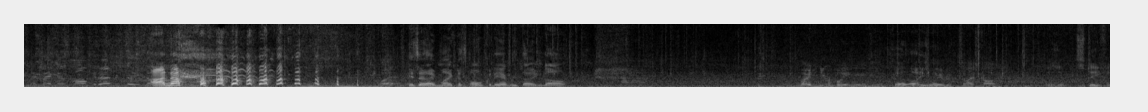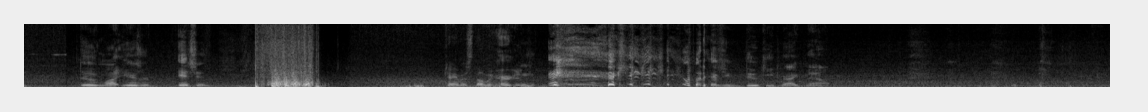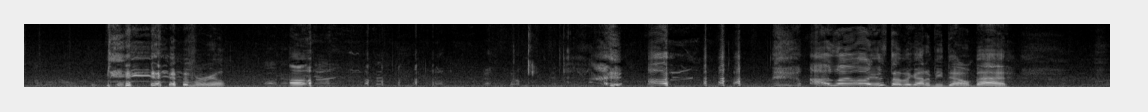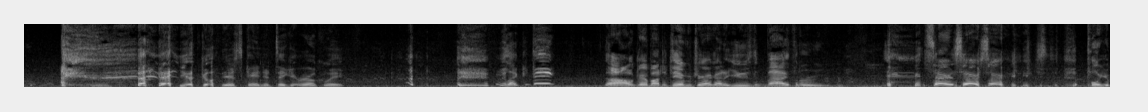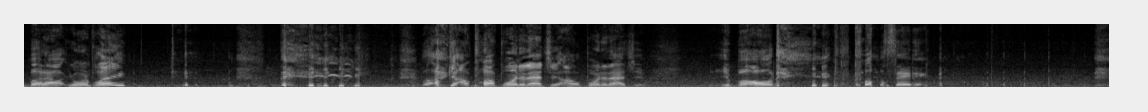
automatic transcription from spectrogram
They make us honk at everything. I know. What? he said, "I Mike is honking everything, dog." Why are you waving again? 'Cause- oh, he's waving. Somebody's calling you. Is it Stephen? Dude, my ears are itching. Cameron's stomach hurting. what if you dookied right now? I'm going home. For real? Oh, no, Uh, right. I was like, oh, your stomach gotta be down bad. you go there, scan your ticket real quick. Be like, ding. No, I don't care about the temperature. I gotta use the bathroom. sir, sir, sir. You Pull your butt out. You wanna play? Like, I, I pointed at you. I pointed at you. You're bald, pulsating.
